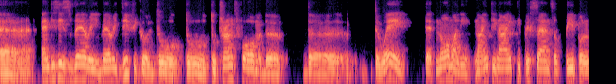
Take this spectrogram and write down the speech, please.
Uh, and this is very, very difficult to to to transform the the the way that normally 90 90 percent of people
